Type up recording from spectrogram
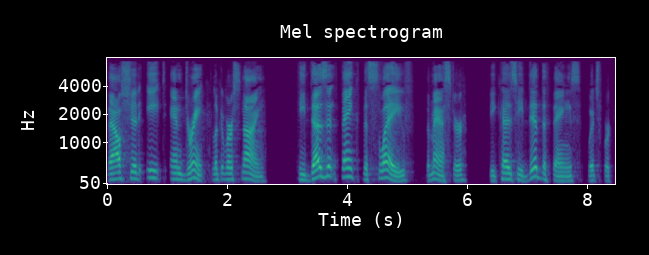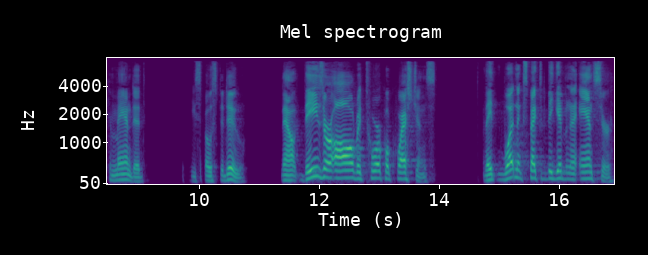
thou should eat and drink. Look at verse 9. He doesn't thank the slave, the master, because he did the things which were commanded he's supposed to do. Now, these are all rhetorical questions. They wasn't expected to be given an answer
